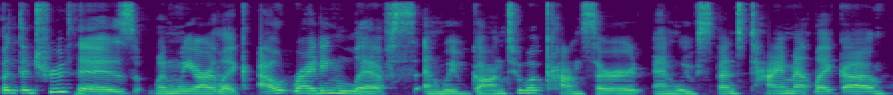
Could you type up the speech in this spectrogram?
But the truth is, when we are like out riding lifts and we've gone to a concert and we've spent time at like a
